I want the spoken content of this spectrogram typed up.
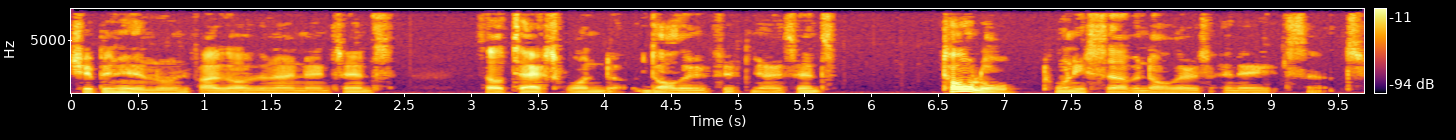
Shipping and handling five dollars and ninety nine cents. Sell tax one dollar and fifty nine cents. Total twenty seven dollars and eight cents.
